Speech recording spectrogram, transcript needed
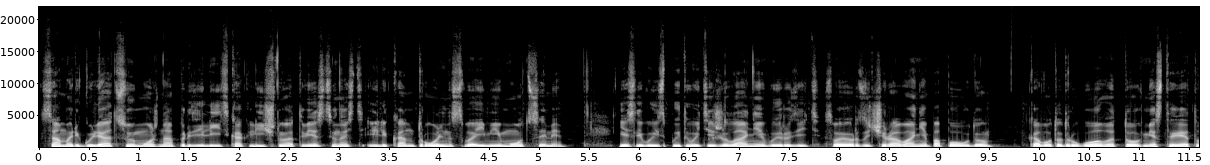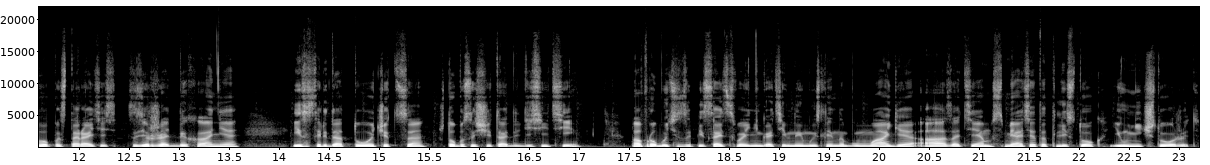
Саморегуляцию можно определить как личную ответственность или контроль над своими эмоциями. Если вы испытываете желание выразить свое разочарование по поводу кого-то другого, то вместо этого постарайтесь задержать дыхание и сосредоточиться, чтобы сосчитать до 10. Попробуйте записать свои негативные мысли на бумаге, а затем смять этот листок и уничтожить.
